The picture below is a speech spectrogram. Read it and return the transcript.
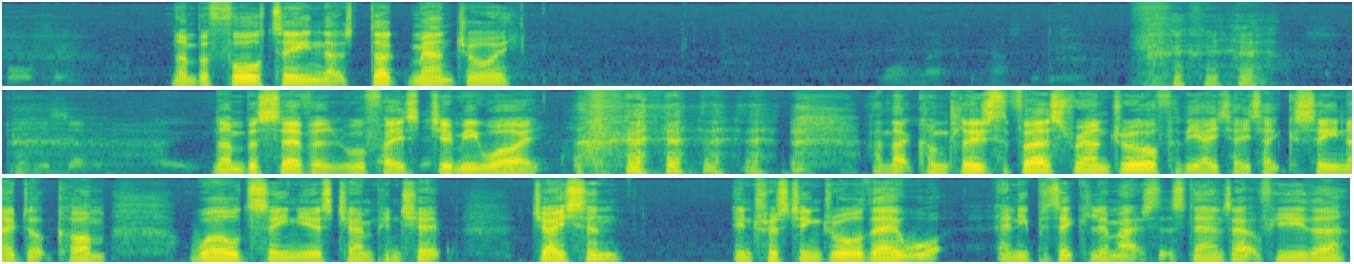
Fourteen. Number 14, that's Doug Mountjoy. One left. It has to be. Number seven. Number 7, we'll face Jimmy White. and that concludes the first round draw for the 888casino.com World Seniors Championship. Jason, interesting draw there. What any particular match that stands out for you there?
